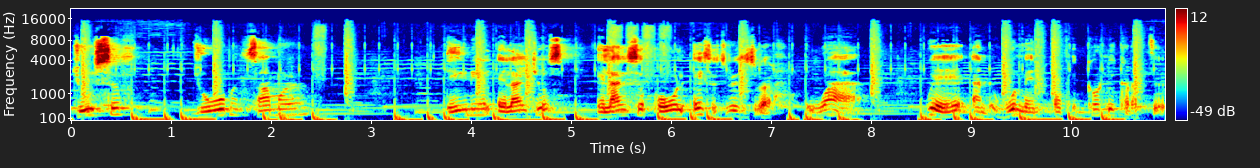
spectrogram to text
Joseph, Job, Samuel, Daniel, Elijah, Elisha, Paul, etc., etc., were, were and women of a godly character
